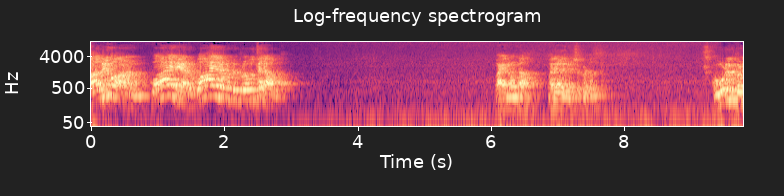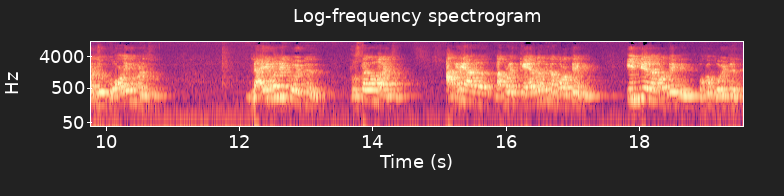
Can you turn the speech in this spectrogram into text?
അറിവാണ് വായനയാണ്. വായന കൊണ്ട് പ്രബുദ്ധനാവുക. വായന കൊണ്ടാ മലയാളി രക്ഷപ്പെട്ടത്? സ്കൂളിൽ പഠിച്ചു കോളേജിൽ പഠിച്ചു. ലൈബ്രറിയിൽ പോയിട്ട് പുസ്തകം വായിച്ചു. അങ്ങനെയാണ് നമ്മൾ കേരളത്തിന്റെ പുറത്തേക്ക് ഇന്ത്യയുടെ പുറത്തേക്ക് ഒക്കെ പോയിട്ട്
